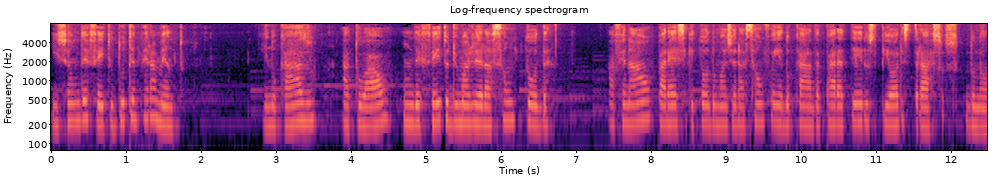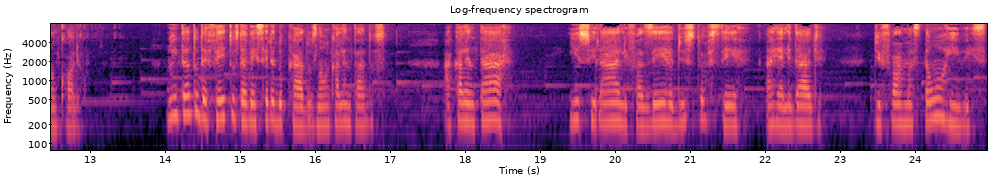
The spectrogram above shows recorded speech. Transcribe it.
isso é um defeito do temperamento e, no caso atual, um defeito de uma geração toda. Afinal, parece que toda uma geração foi educada para ter os piores traços do melancólico. No entanto, defeitos devem ser educados, não acalentados. Acalentar, isso irá lhe fazer distorcer a realidade de formas tão horríveis,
